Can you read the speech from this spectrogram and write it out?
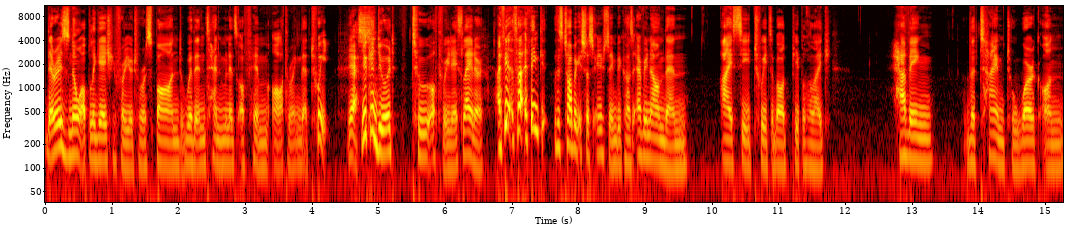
there is no obligation for you to respond within 10 minutes of him authoring that tweet. Yes. You can do it two or three days later. I feel. I think this topic is just interesting because every now and then I see tweets about people who like having the time to work on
